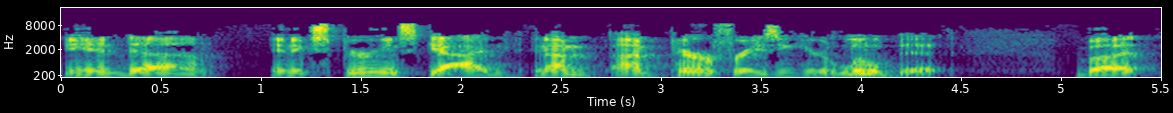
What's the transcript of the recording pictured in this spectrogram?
And uh, an experienced guide, and I'm I'm paraphrasing here a little bit, but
